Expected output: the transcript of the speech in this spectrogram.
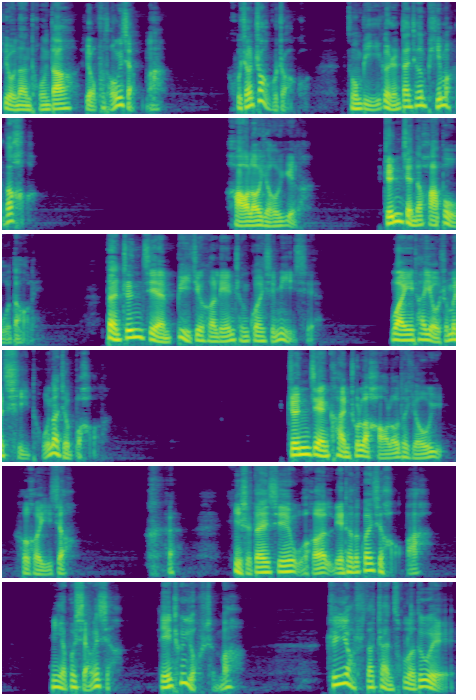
有难同当，有福同享嘛，互相照顾照顾，总比一个人单枪匹马的好。郝楼犹豫了，真剑的话不无道理，但真剑毕竟和连城关系密切，万一他有什么企图，那就不好了。真剑看出了郝楼的犹豫，呵呵一笑：“你是担心我和连城的关系好吧？你也不想想，连城有什么？真要是他站错了队。”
